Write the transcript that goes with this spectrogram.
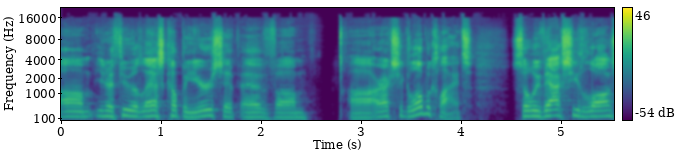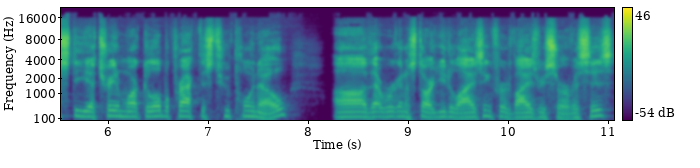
um, you know through the last couple years have, have um, uh, are actually global clients. So we've actually launched the uh, trademark Global Practice 2.0 uh, that we're going to start utilizing for advisory services.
